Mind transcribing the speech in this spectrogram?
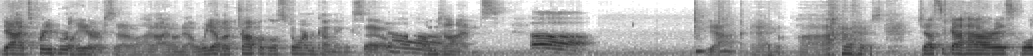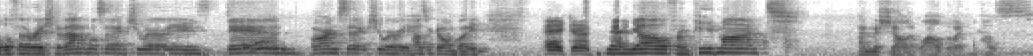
Yeah, it's pretty brutal here. So I, I, don't know. We have a tropical storm coming. So oh. fun times. Oh. Yeah, and uh, Jessica Harris, Global Federation of Animal Sanctuaries, Dan, Barn Sanctuary. How's it going, buddy? Hey, good. Danielle from Piedmont, and Michelle at Wildwood. How's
